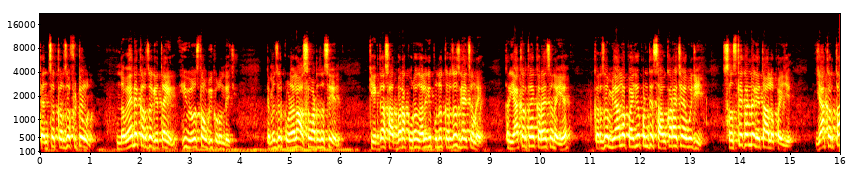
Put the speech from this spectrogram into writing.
त्यांचं कर्ज फिटवून नव्याने कर्ज घेता येईल ही व्यवस्था उभी करून द्यायची. त्यामुळे जर कोणाला असं वाटत असेल की एकदा सातबारा कोरा झाला की पुन्हा कर्जच घ्यायचं नाही तर याकरता हे करायचं नाही आहे कर्ज मिळालं पाहिजे पण ते सावकाराच्या ऐवजी संस्थेकडनं घेता आलं पाहिजे. याकरता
